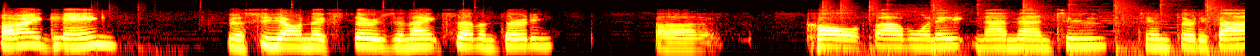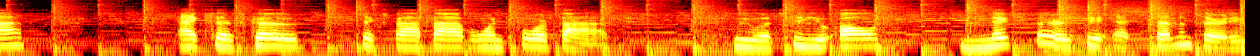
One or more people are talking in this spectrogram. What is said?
All right, gang. We'll see y'all next Thursday night, 7.30. Uh, call 518-992-1035. Access code 655145. We will see you all next Thursday at 7.30.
